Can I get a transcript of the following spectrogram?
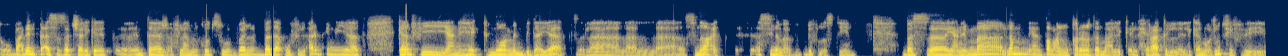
وبعدين تأسست شركة إنتاج أفلام القدس وبداوا في الأربعينيات كان في يعني هيك نوع من بدايات لصناعه السينما بفلسطين. بس يعني ما لم يعني طبعا مقارنة مع الحراك اللي كان موجود في في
